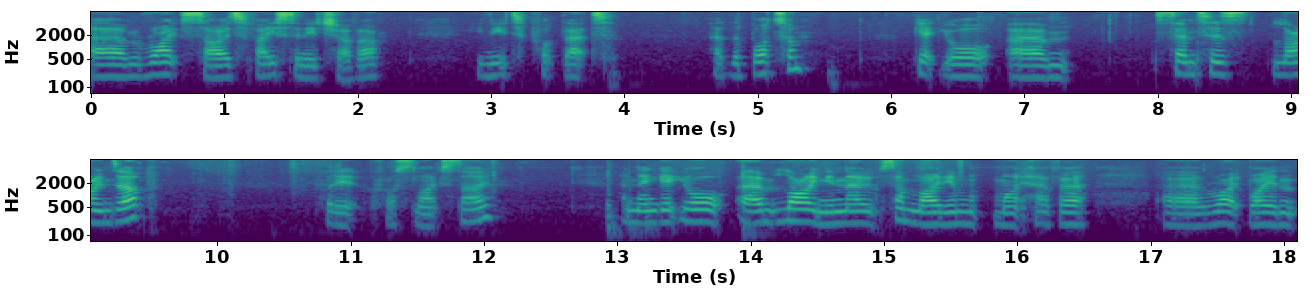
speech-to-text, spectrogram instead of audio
um, right sides facing each other you need to put that at the bottom. Get your um, centers lined up put it across like so. And then get your um, lining. Now some lining might have a, a right way and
